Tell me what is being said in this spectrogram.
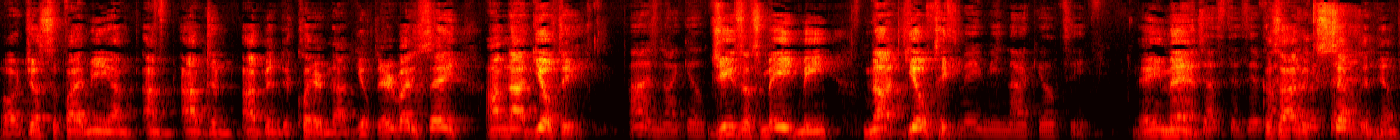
or justified meaning I'm, I'm, I've been, I've been declared not guilty. Everybody say, I'm not guilty. I'm not guilty. Jesus made me not guilty. Jesus made me not guilty. Amen. Just as if because I've accepted sinned. him,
